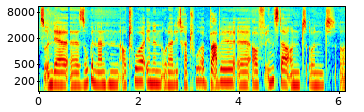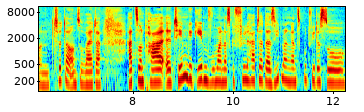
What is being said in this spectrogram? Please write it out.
so in der äh, sogenannten AutorInnen- oder Literaturbubble äh, auf Insta und, und, und Twitter und so weiter, hat so ein paar äh, Themen gegeben, wo man das Gefühl hatte, da sieht man ganz gut, wie das so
